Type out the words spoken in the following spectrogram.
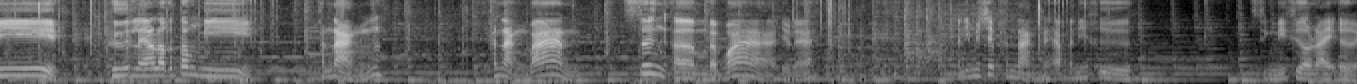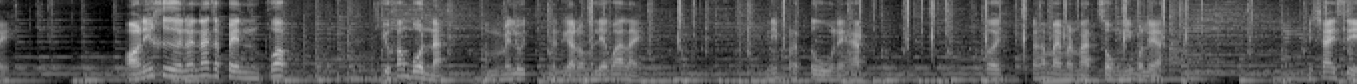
มีพื้นแล้วเราก็ต้องมีผนัง ผนังบ้าน ซึ่งเอ่มแบบว่าเดี๋ยวนะ อันนี้ไม่ใช่ผนังนะครับ อันนี้คือ สิ่งนี้คืออะไรเอ่ยอ๋อนี่คือน่าจะเป็นพวกที่อยู่ข้างบนน่ะ ผมไม่รู้เหมือนกันว่ามันเรียกว่าอะไรนนี้ประตูนะครับเฮ้ยแล้วทำไมมันมาทรงนี้หมดเลยอะ ไม่ใช่สิ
